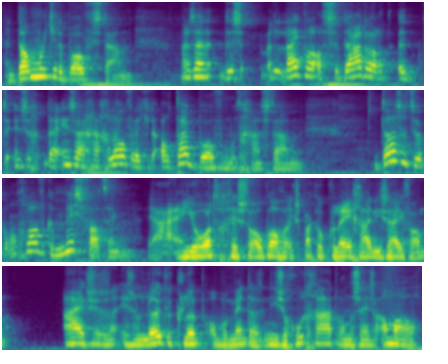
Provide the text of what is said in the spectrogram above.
en dan moet je erboven staan. Maar er zijn, dus, het lijkt wel of ze daardoor het, in zich, daarin zijn gaan geloven dat je er altijd boven moet gaan staan. Dat is natuurlijk een ongelooflijke misvatting. Ja, en je hoort gisteren ook wel, ik sprak een collega die zei van... Ajax is een, is een leuke club op het moment dat het niet zo goed gaat, want dan zijn ze allemaal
